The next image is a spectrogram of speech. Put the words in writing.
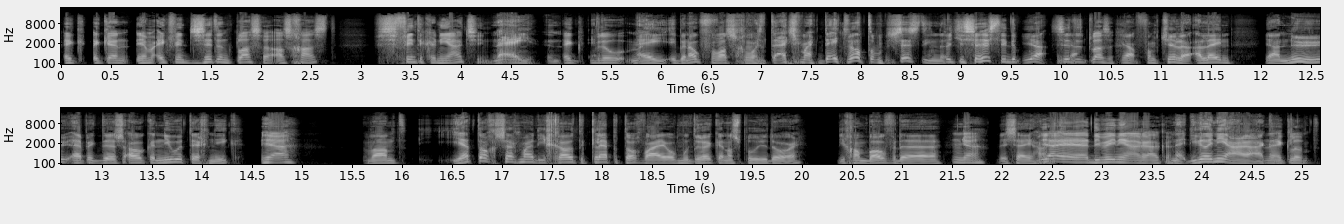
ik. Ik, ik ken, ja, maar ik vind zittend plassen als gast, vind ik er niet uitzien. Nee, Ik bedoel, nee, ik ben ook volwassen geworden Thijs, maar ik deed wel tot mijn zestiende. dat je 16 Ja, zittend ja, plassen. ja, ik chillen. Alleen, ja, nu heb ik dus ook een nieuwe techniek. Ja. Want je hebt toch, zeg maar, die grote kleppen toch, waar je op moet drukken en dan spoel je door. Die gewoon boven de Ja. wc hangt. Ja, ja, ja, die wil je niet aanraken. Nee, die wil je niet aanraken. Nee, klopt.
